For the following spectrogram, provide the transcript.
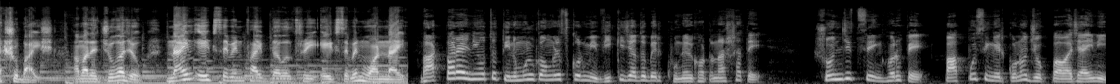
একশো বাইশ। আমাদের যোগাযোগ nine eight seven five double three eight seven one nine. ভাটপাড়ায় নিহত তৃণমূল কংগ্রেস কর্মী ভিকি যাদবের খুনের ঘটনার সাথে সঞ্জিত সিং হরফে পাপ্পু সিংয়ের কোনো যোগ পাওয়া যায়নি।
